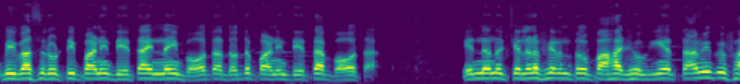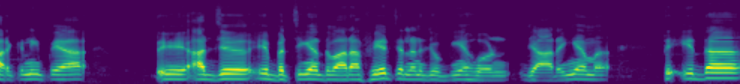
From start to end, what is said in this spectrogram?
ਵੀ ਬਸ ਰੋਟੀ ਪਾਣੀ ਦੇਤਾ, ਇੰਨਾ ਹੀ ਬਹੁਤ ਆ, ਦੁੱਧ ਪਾਣੀ ਦੇਤਾ ਬਹੁਤ ਆ। ਇਹਨਾਂ ਨੂੰ ਚੱਲਣ ਫਿਰਨ ਤੋਂ ਪਾਹਜ ਹੋ ਗਈਆਂ, ਤਾਂ ਵੀ ਕੋਈ ਫ਼ਰਕ ਨਹੀਂ ਪਿਆ। ਤੇ ਅੱਜ ਇਹ ਬੱਚੀਆਂ ਦੁਬਾਰਾ ਫੇਰ ਚੱਲਣ ਜੋਗੀਆਂ ਹੋਣ ਜਾ ਰਹੀਆਂ ਵਾ। ਤੇ ਇਦਾਂ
